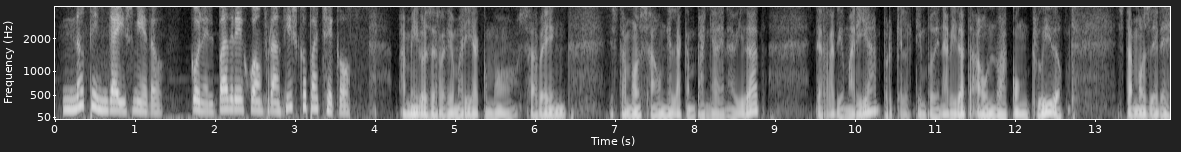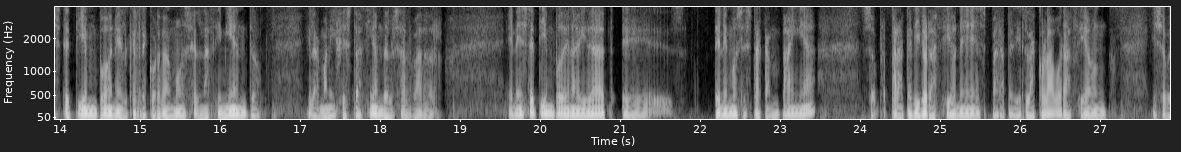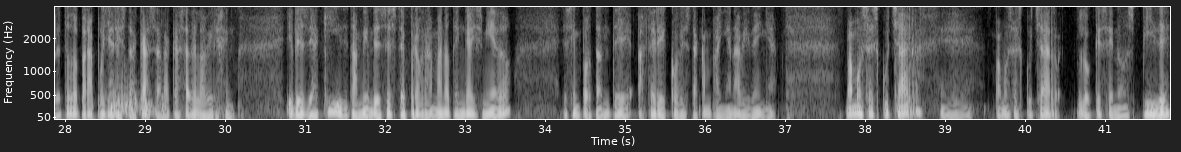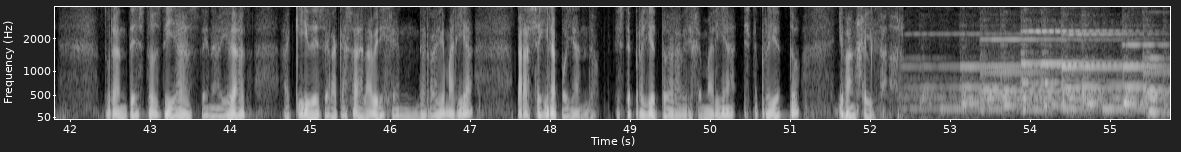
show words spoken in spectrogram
No tengáis miedo con el Padre Juan Francisco Pacheco. Amigos de Radio María, como saben, estamos aún en la campaña de Navidad de Radio María, porque el tiempo de Navidad aún no ha concluido. Estamos en este tiempo en el que recordamos el nacimiento y la manifestación del Salvador. En este tiempo de Navidad eh, tenemos esta campaña para pedir oraciones, para pedir la colaboración y sobre todo para apoyar esta casa, la Casa de la Virgen. Y desde aquí, también desde este programa No tengáis miedo, es importante hacer eco de esta campaña navideña. Vamos a escuchar, eh, vamos a escuchar lo que se nos pide durante estos días de Navidad aquí desde la Casa de la Virgen de Radio María para seguir apoyando este proyecto de la Virgen María, este proyecto evangelizador.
